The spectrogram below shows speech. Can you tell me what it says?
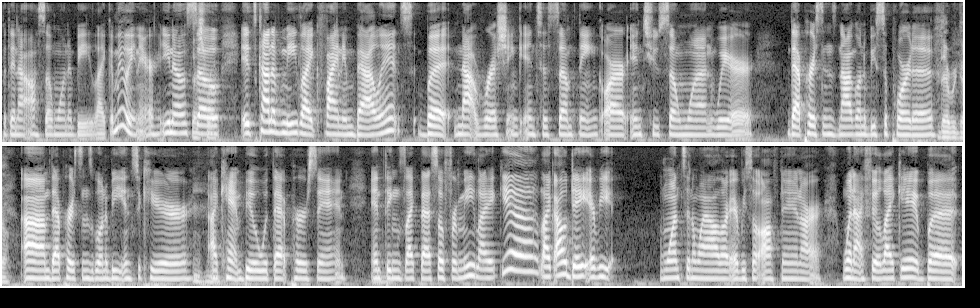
but then I also want to be like a millionaire, you know? That's so right. it's kind of me like finding balance, but not rushing into something or into someone where that person's not going to be supportive. There we go. Um, that person's going to be insecure. Mm-hmm. I can't build with that person and things like that. So for me, like, yeah, like I'll date every once in a while or every so often or when I feel like it, but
